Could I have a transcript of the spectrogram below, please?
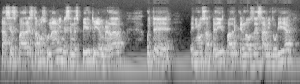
gracias Padre, estamos unánimes en espíritu y en verdad. Hoy te venimos a pedir, Padre, que nos dé sabiduría,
